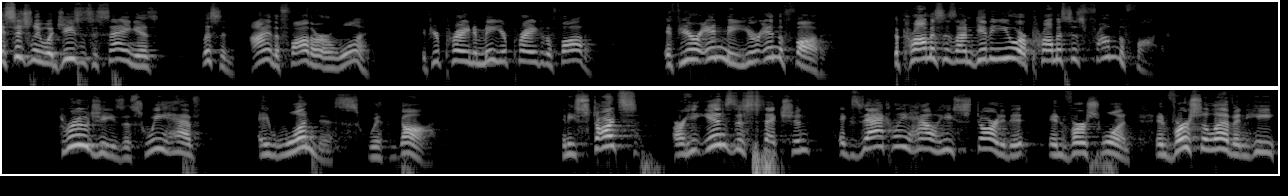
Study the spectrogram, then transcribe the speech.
Essentially, what Jesus is saying is listen, I and the Father are one. If you're praying to me, you're praying to the Father. If you're in me, you're in the Father. The promises I'm giving you are promises from the Father. Through Jesus, we have a oneness with God. And he starts, or he ends this section exactly how he started it in verse 1. In verse 11, he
